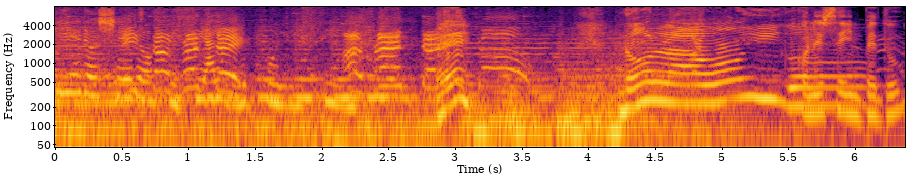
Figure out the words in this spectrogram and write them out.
Quiero ser oficial de policía. ¿Eh? No la oigo. Con ese ímpetu.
